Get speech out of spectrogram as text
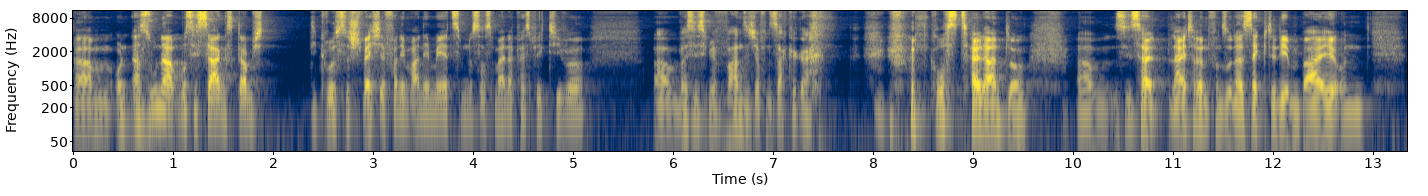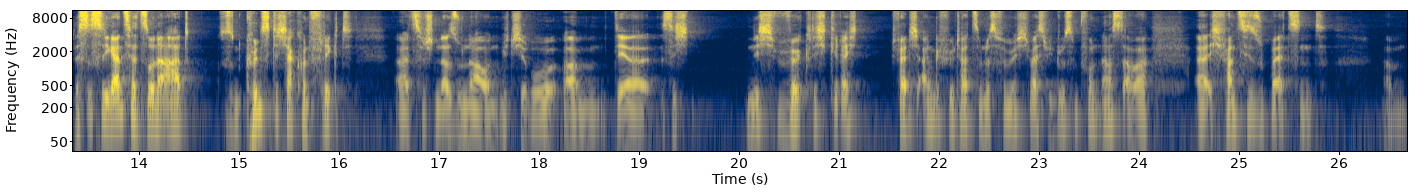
Ähm, und Asuna, muss ich sagen, ist, glaube ich, die größte Schwäche von dem Anime, zumindest aus meiner Perspektive. Ähm, weil sie ist mir wahnsinnig auf den Sack gegangen. einen großen Teil der Handlung. Ähm, sie ist halt Leiterin von so einer Sekte nebenbei und das ist die ganze Zeit so eine Art, so ein künstlicher Konflikt äh, zwischen Asuna und Michiro, ähm, der sich nicht wirklich gerechtfertigt angefühlt hat, zumindest für mich. Ich weiß, wie du es empfunden hast, aber äh, ich fand sie super ätzend. Ähm,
